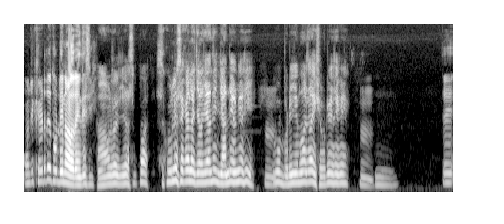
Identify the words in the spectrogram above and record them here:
ਉਂਝ ਖੇਡਦੇ ਤੁਹਾਡੇ ਨਾਲ ਰਹਿੰਦੇ ਸੀ? ਹਾਂ ਉਹ ਜਸ ਸਕੂਲੇ ਸਕਾਲੇ ਚਲ ਜਾਂਦੇ ਜਾਂਦੇ ਹੁੰਦੇ ਸੀ। ਹੂੰ। ਉਹ ਬੜੀ ਸੀ, ਛੋਟੇ ਸੀਗੇ। ਹੂੰ। ਹੂੰ। ਤੇ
